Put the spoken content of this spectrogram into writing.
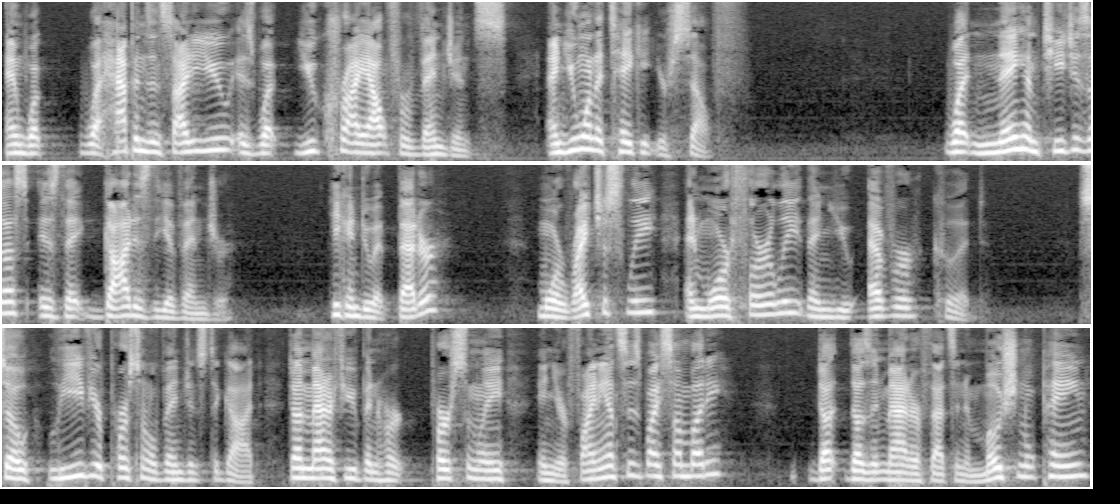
And what what happens inside of you is what you cry out for vengeance, and you want to take it yourself. What Nahum teaches us is that God is the avenger. He can do it better, more righteously, and more thoroughly than you ever could. So leave your personal vengeance to God. Doesn't matter if you've been hurt personally in your finances by somebody. doesn't matter if that's an emotional pain.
